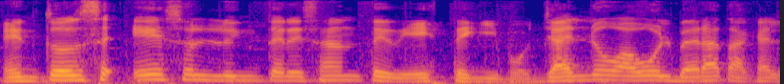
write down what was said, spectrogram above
Entonces eso es lo interesante de este equipo. Ya él no va a volver a atacar.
